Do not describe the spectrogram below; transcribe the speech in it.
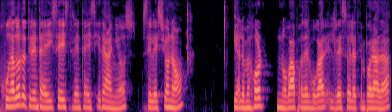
jugador de 36, 37 años se lesionó y a lo mejor no va a poder jugar el resto de la temporada.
